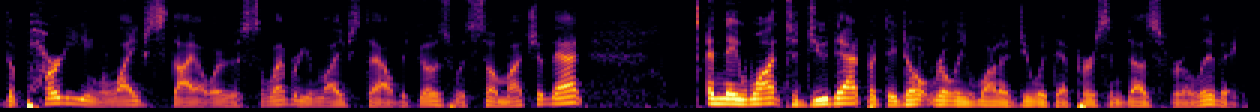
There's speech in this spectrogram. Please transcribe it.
the partying lifestyle or the celebrity lifestyle that goes with so much of that. And they want to do that, but they don't really want to do what that person does for a living.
